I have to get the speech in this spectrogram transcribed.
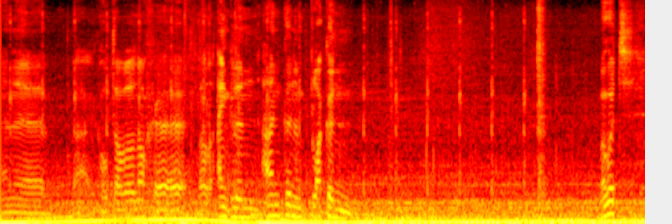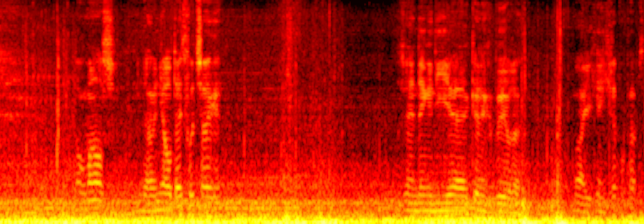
En uh, nou, ik hoop dat we er nog uh, wel enkele aan kunnen plakken. Maar goed, nogmaals, daar we niet altijd te zeggen. Er zijn dingen die kunnen gebeuren waar je geen grip op hebt.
